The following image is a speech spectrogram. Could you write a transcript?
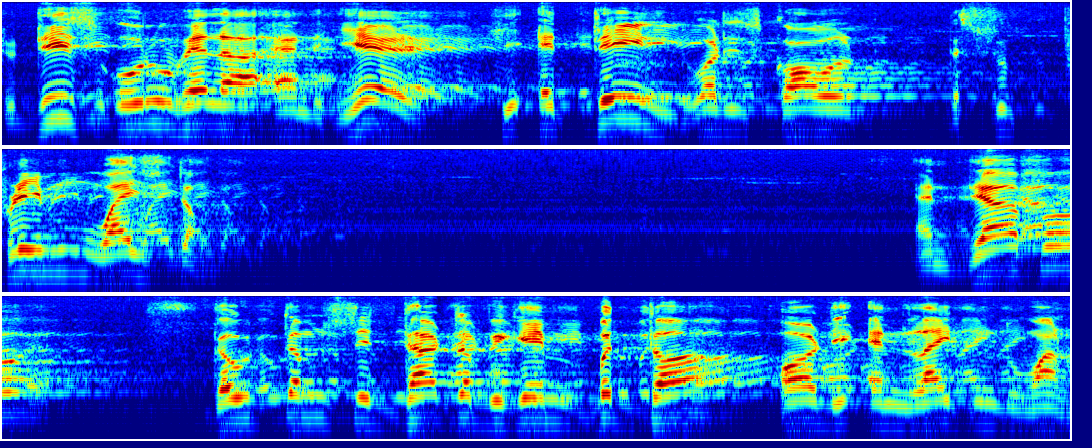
to this Uruvela, and here he attained what is called the supreme wisdom. And therefore, Gautam Siddhartha became Buddha or the enlightened one.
